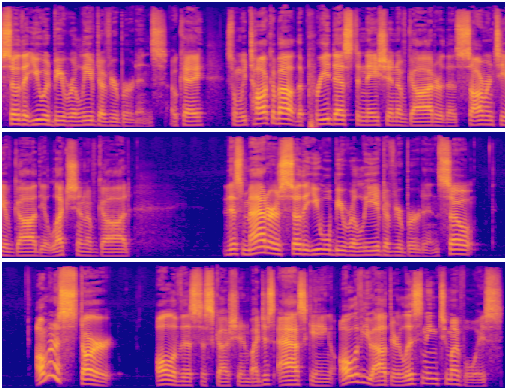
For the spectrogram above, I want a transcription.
so that you would be relieved of your burdens. Okay, so when we talk about the predestination of God or the sovereignty of God, the election of God, this matters so that you will be relieved of your burdens. So I'm going to start all of this discussion by just asking all of you out there listening to my voice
